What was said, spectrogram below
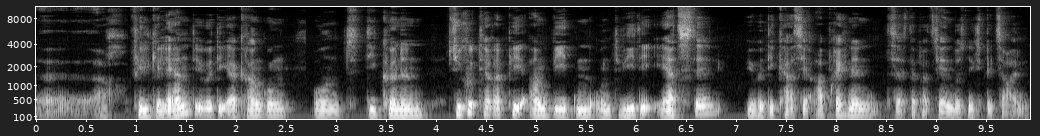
äh, auch viel gelernt über die Erkrankung. Und die können Psychotherapie anbieten und wie die Ärzte über die Kasse abrechnen. Das heißt, der Patient muss nichts bezahlen.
